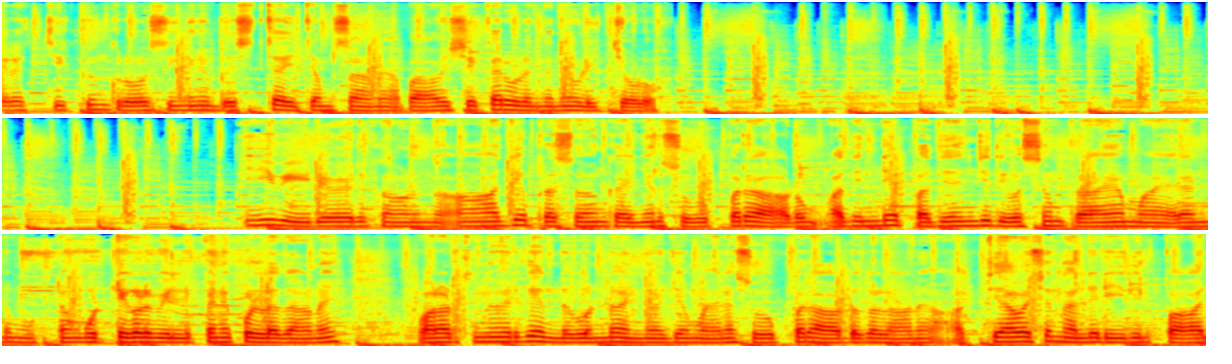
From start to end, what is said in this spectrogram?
ഇറച്ചിക്കും ക്രോസിങ്ങിനും ബെസ്റ്റ് ഐറ്റംസ് ആണ്. അപ്പോൾ ആവശ്യക്കാർ ഉടൻ തന്നെ വിളിച്ചോളൂ. ഈ വീഡിയോയിൽ കാണുന്ന ആദ്യ പ്രസവം കഴിഞ്ഞാൽ സൂപ്പർ ആടും. അതിന്റെ പതിനഞ്ച് ദിവസം പ്രായമായ രണ്ട് മുട്ടൻകുട്ടികൾ വിൽപ്പനക്കുള്ളതാണ് വളർത്തുന്നവർക്ക് എന്തുകൊണ്ടും അനുയോജ്യമായ സൂപ്പർ ആടുകളാണ് അത്യാവശ്യം നല്ല രീതിയിൽ പാൽ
